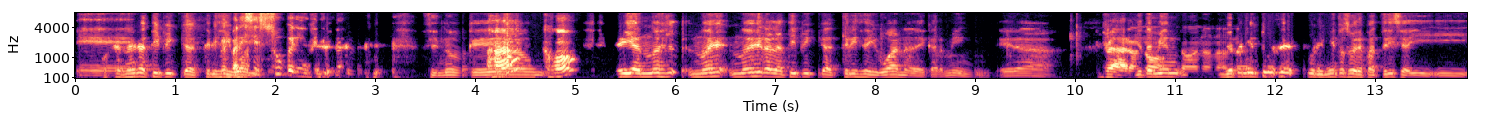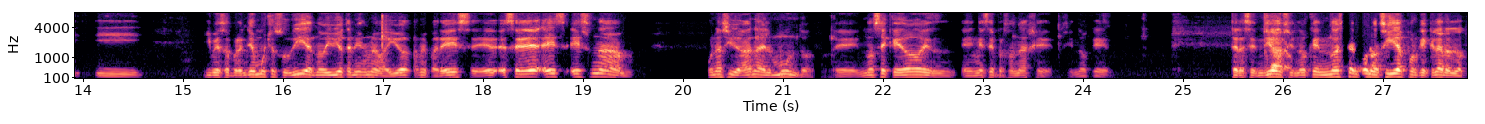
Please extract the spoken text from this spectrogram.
Eh, no era típica actriz. Me parece súper interesante. Sino que ella no, es, no, es, no era la típica actriz de Iguana de Carmín, era Claro, yo también, yo también tuve ese descubrimiento sobre Patricia y, y, y, me sorprendió mucho su vida, ¿no? Vivió también en Nueva York, me parece. Es, es, es una, una ciudadana del mundo. Eh, no se quedó en, en, ese personaje, sino que trascendió, sino que no es tan conocida porque, claro,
